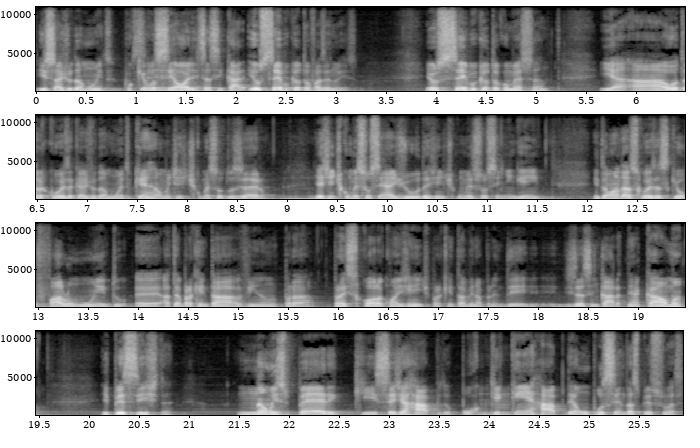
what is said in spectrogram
isso ajuda muito. Porque você olha e diz assim, cara, eu sei porque eu estou fazendo isso. Eu sei porque eu estou começando. E a, a outra coisa que ajuda muito, porque realmente a gente começou do zero. E a gente começou sem ajuda, a gente começou sem ninguém. Então, uma das coisas que eu falo muito, é, até para quem está vindo para a escola com a gente, para quem está vindo aprender, dizer assim, cara, tenha calma e persista. Não espere que seja rápido, porque Uhum. quem é rápido é 1% das pessoas.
